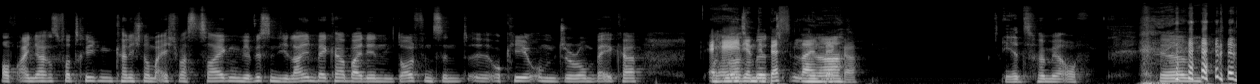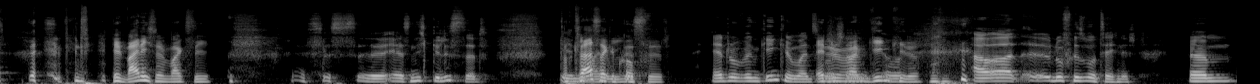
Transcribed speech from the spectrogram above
auf Einjahresverträgen kann ich nochmal echt was zeigen. Wir wissen, die Linebacker bei den Dolphins sind äh, okay um Jerome Baker. Und Ey, die haben die besten Linebacker. Jetzt hör mir auf. ähm, wen, wen meine ich denn, Maxi? es ist, äh, er ist nicht gelistet. Doch klar ist er gelistet. Andrew Van Ginkel meinst du Andrew Van wahrscheinlich, aber- Ginkel. aber äh, nur frisurtechnisch. Ähm,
